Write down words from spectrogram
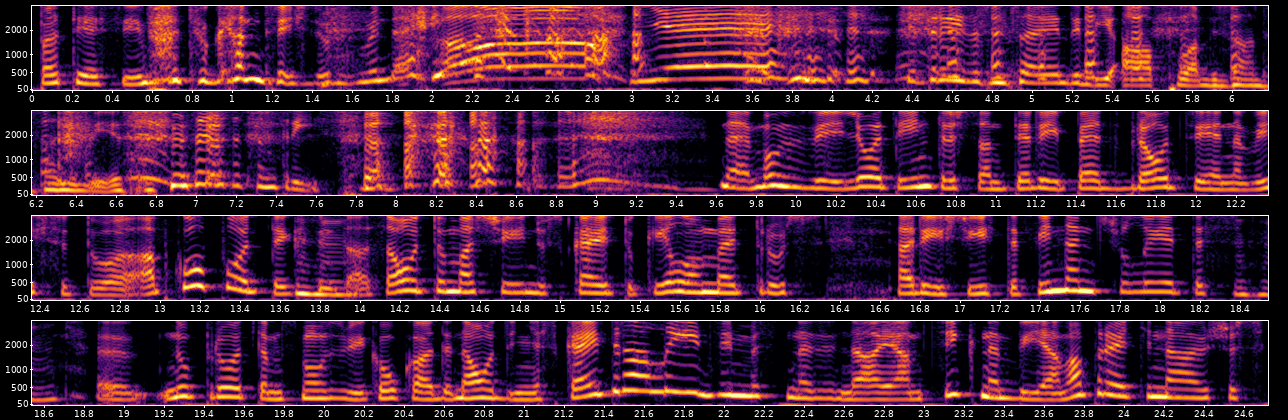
Patiesībā tu gandrīz uzminēji. oh, yeah! ja 30 centi bija aplabi, Zana 63. Nē, mums bija ļoti interesanti arī pēc brauciena visu to apkopot, teiksim, mm -hmm. tās automašīnu skaitu, kilometrus, arī šīs finanšu lietas. Mm -hmm. nu, protams, mums bija kaut kāda naudiņa skaidrā līdzi, mēs nezinājām, cik nebijām aprēķinājušas,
